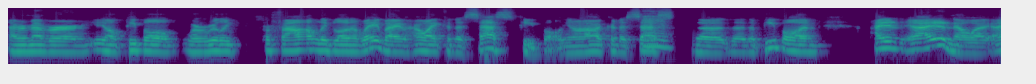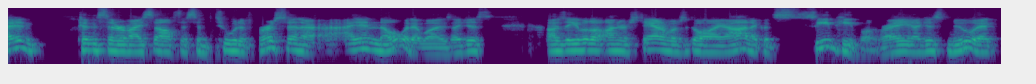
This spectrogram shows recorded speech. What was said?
I remember, you know, people were really profoundly blown away by how I could assess people, you know, how I could assess mm. the, the, the people. And I didn't, I didn't know, I, I didn't consider myself this intuitive person. I, I didn't know what it was. I just, I was able to understand what was going on. I could see people, right? I just knew it.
